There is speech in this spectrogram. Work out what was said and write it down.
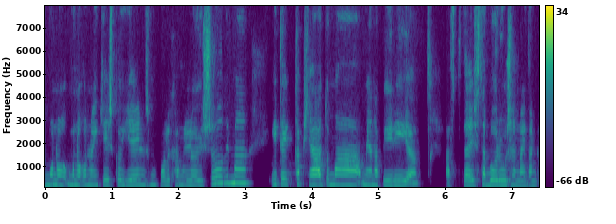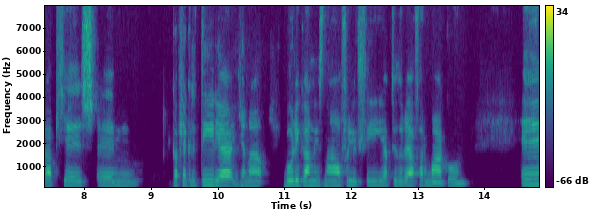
μονο, μονογονεϊκές οικογένειες με πολύ χαμηλό εισόδημα, είτε κάποια άτομα με αναπηρία. Αυτά θα μπορούσαν να ήταν κάποιες, κάποια κριτήρια για να μπορεί κανείς να ωφεληθεί από τη δωρεά φαρμάκων. Ε,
